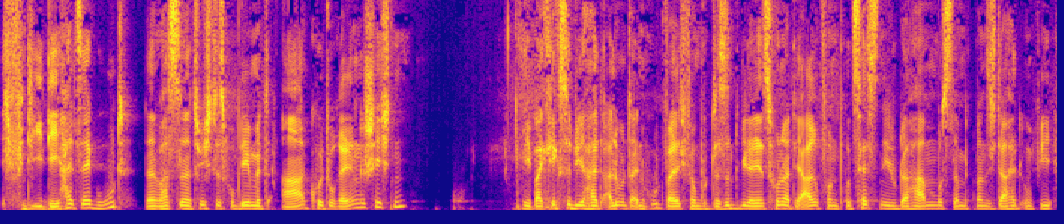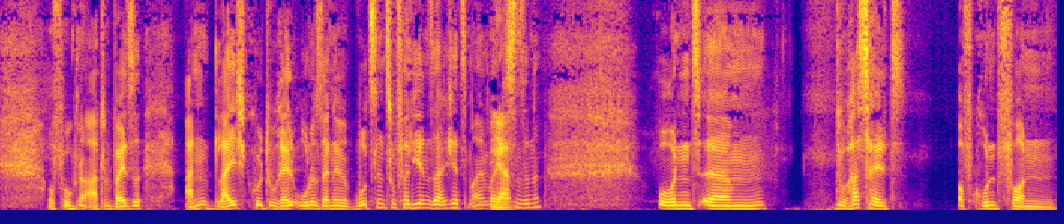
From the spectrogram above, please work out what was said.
ich finde die Idee halt sehr gut. Da hast du natürlich das Problem mit A, kulturellen Geschichten. Wie weit kriegst du die halt alle unter einen Hut? Weil ich vermute, das sind wieder jetzt 100 Jahre von Prozessen, die du da haben musst, damit man sich da halt irgendwie auf irgendeine Art und Weise angleicht, kulturell, ohne seine Wurzeln zu verlieren, sage ich jetzt mal im Ja. weitesten Sinne. Und ähm, du hast halt aufgrund von,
